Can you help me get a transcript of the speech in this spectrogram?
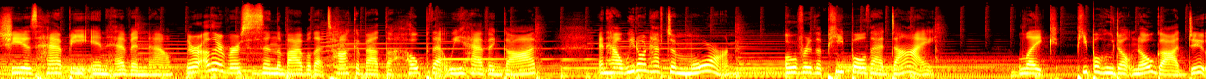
She is happy in heaven now. There are other verses in the Bible that talk about the hope that we have in God and how we don't have to mourn over the people that die like people who don't know God do.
